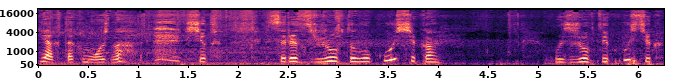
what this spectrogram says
Як так можна? Щоб серед жовтого кущика, ось жовтий кущик,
